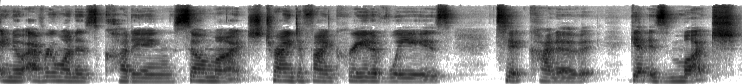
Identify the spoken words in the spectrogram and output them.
you know, everyone is cutting so much, trying to find creative ways to kind of get as much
